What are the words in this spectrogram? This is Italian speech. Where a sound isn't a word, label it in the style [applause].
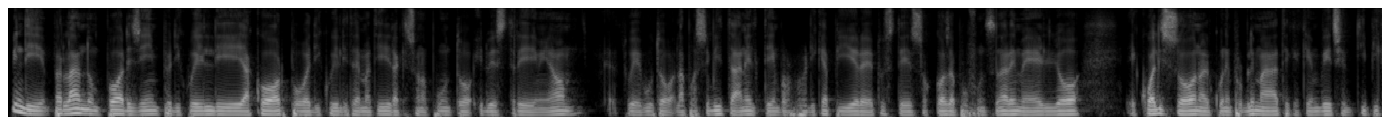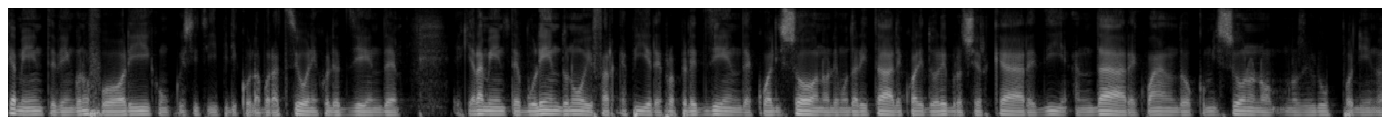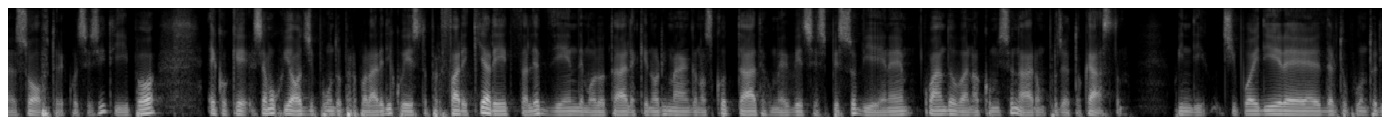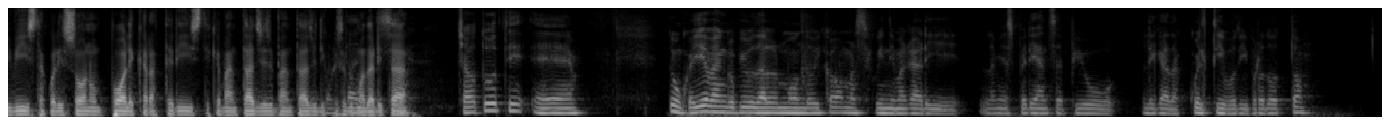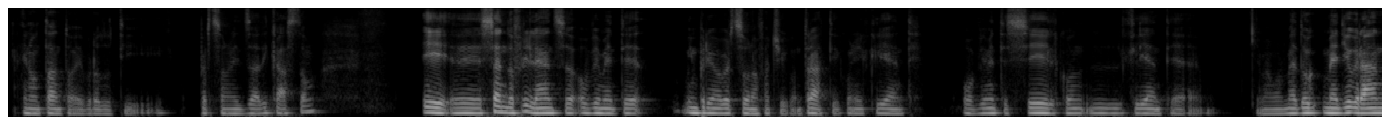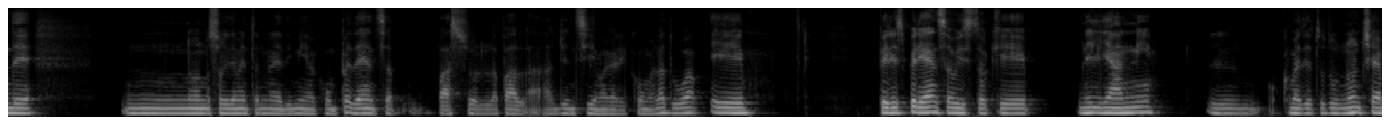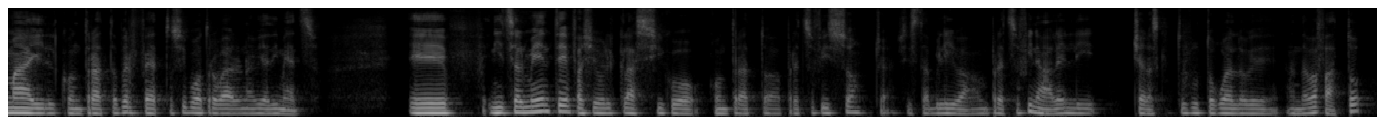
Quindi parlando un po' ad esempio di quelli a corpo e di quelli time material che sono appunto i due estremi, no? Tu hai avuto la possibilità nel tempo proprio di capire tu stesso cosa può funzionare meglio e quali sono alcune problematiche che invece tipicamente vengono fuori con questi tipi di collaborazioni con le aziende. E chiaramente volendo noi far capire proprio alle aziende quali sono le modalità alle quali dovrebbero cercare di andare quando commissionano uno sviluppo di software qualsiasi tipo, ecco che siamo qui oggi appunto per parlare di questo, per fare chiarezza alle aziende in modo tale che non rimangano scottate come invece spesso avviene quando vanno a commissionare un progetto custom. Quindi ci puoi dire dal tuo punto di vista quali sono un po' le caratteristiche, vantaggi e svantaggi di queste due modalità? Sì. Ciao a tutti. Eh, dunque, io vengo più dal mondo e-commerce, quindi magari la mia esperienza è più legata a quel tipo di prodotto e non tanto ai prodotti personalizzati custom. E eh, essendo freelance, ovviamente in prima persona faccio i contratti con il cliente. Ovviamente se il, con- il cliente è chiamiamolo medio, medio grande, mhmm, non, solitamente non è di mia competenza, passo la palla a agenzie magari come la tua e per esperienza ho visto che negli anni, come hai detto tu, non c'è mai il contratto perfetto, si può trovare una via di mezzo. E inizialmente facevo il classico contratto a prezzo fisso, cioè si stabiliva un prezzo finale, lì c'era scritto tutto quello che andava fatto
